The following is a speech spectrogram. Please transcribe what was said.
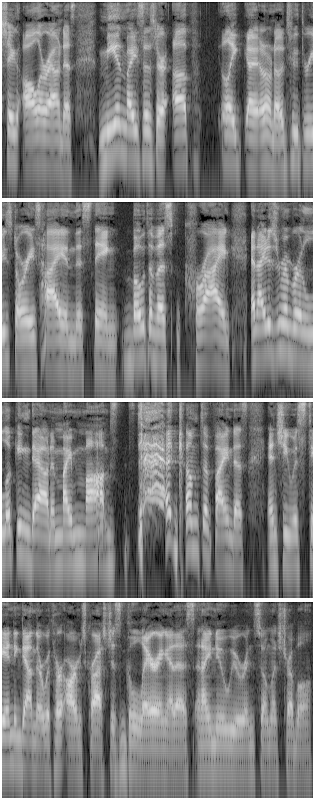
crashing all around us me and my sister up like i don't know two three stories high in this thing both of us crying and i just remember looking down and my mom's had come to find us and she was standing down there with her arms crossed just glaring at us and i knew we were in so much trouble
